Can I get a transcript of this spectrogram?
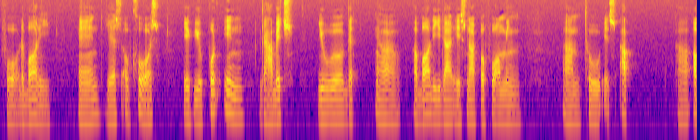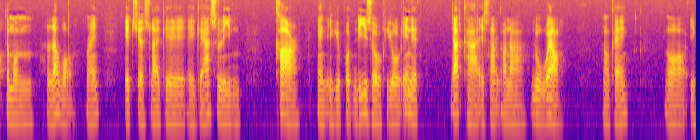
for the body. And yes of course if you put in garbage you will get uh, a body that is not performing um, to its up uh, optimum level right? It's just like a, a gasoline car and if you put diesel fuel in it that car is not gonna do well okay? Or if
